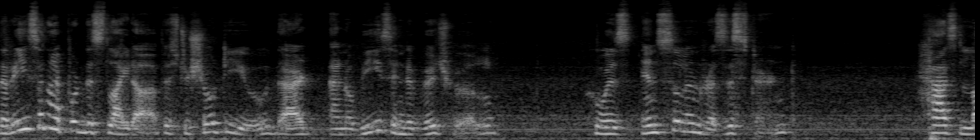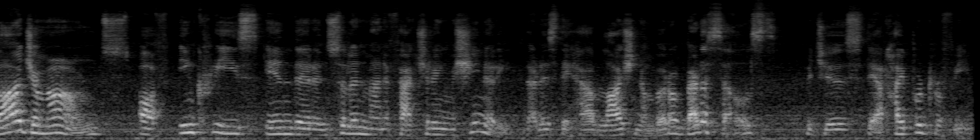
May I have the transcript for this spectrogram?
The reason I put this slide up is to show to you that an obese individual who is insulin resistant has large amounts of increase in their insulin manufacturing machinery. That is, they have large number of beta cells, which is they are hypertrophied.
